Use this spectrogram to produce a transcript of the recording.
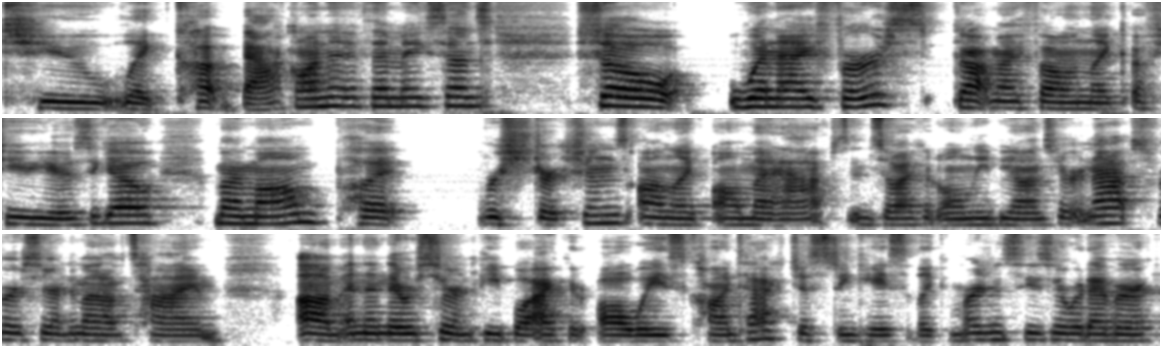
to like cut back on it, if that makes sense. So when I first got my phone like a few years ago, my mom put restrictions on like all my apps and so i could only be on certain apps for a certain amount of time um, and then there were certain people i could always contact just in case of like emergencies or whatever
